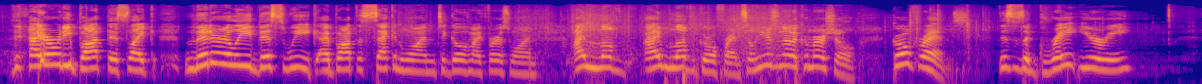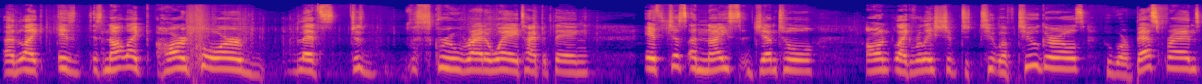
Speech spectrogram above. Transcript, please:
I already bought this like literally this week. I bought the second one to go with my first one. I love I love Girlfriends. So here's another commercial. Girlfriends. This is a great Yuri. Uh, like is it's not like hardcore. Let's just screw right away type of thing. It's just a nice, gentle, on like relationship to two of two girls who are best friends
